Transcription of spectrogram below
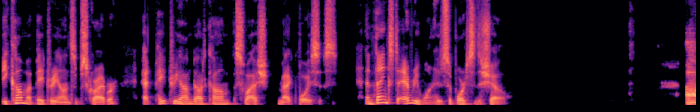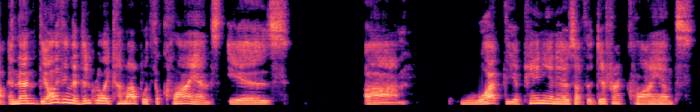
Become a Patreon subscriber at patreon.com slash macvoices. And thanks to everyone who supports the show. Uh, and then the only thing that didn't really come up with the clients is um, what the opinion is of the different clients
